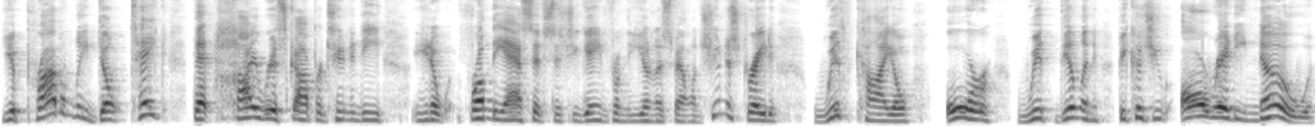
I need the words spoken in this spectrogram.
You probably don't take that high risk opportunity, you know, from the assets that you gained from the Jonas Valanciunas trade with Kyle or with Dillon because you already know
